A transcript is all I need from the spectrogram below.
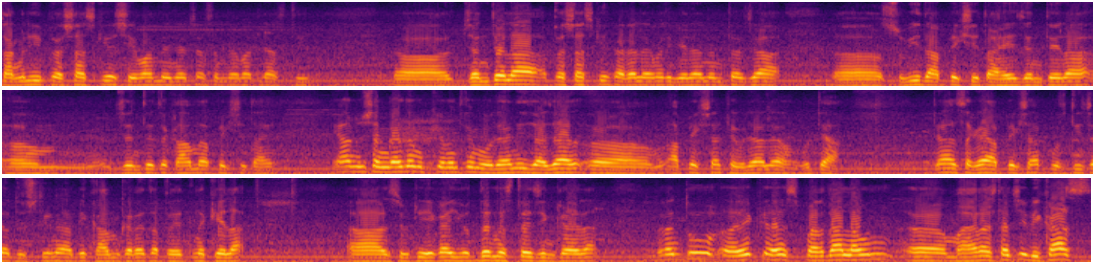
चांगली प्रशासकीय सेवा मिळण्याच्या संदर्भातल्या असतील जनतेला प्रशासकीय कार्यालयामध्ये गेल्यानंतर ज्या सुविधा अपेक्षित आहे जनतेला जनतेचं काम अपेक्षित आहे या अनुषंगानं मुख्यमंत्री मोदयांनी ज्या ज्या अपेक्षा ठेवलेल्या होत्या त्या सगळ्या अपेक्षा पूर्तीच्या दृष्टीनं आम्ही काम करायचा प्रयत्न केला. शेवटी हे काही युद्ध नसतं जिंकायला. परंतु एक स्पर्धा लावून महाराष्ट्राची विकास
